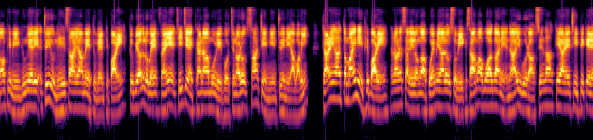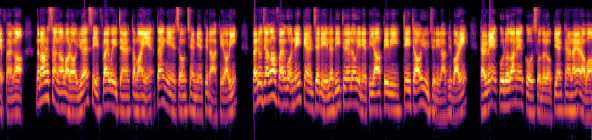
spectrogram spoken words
ကောင်းဖြစ်ပြီးလူငယ်တွေအတွေ့အကြုံလေးစားရမယ့်သူလည်းဖြစ်ပါတယ်။သူပြောသလိုပဲဗန်ရဲ့ကြီးကျယ်ခမ်းနားမှုတွေကိုကျွန်တော်တို့စတင်မြင်တွေ့နေရပါပြီ။ဒါတွေဟာတမိုင်းနေဖြစ်ပါတယ်။2024တုန်းကပွဲများလို့ဆိုပြီးကစားမပွားကနေအနားယူဖို့တောင်စဉ်းစားခဲ့ရတဲ့အထိဖြစ်ခဲ့တဲ့ဗန်က2025မှာတော့ USA Flyweight တန်းတမိုင်းရဲ့အသက်ငယ်ဆုံးချန်ပီယံဖြစ်လာခဲ့ပါပြီ။ဗန်နိုဂျာကဗန်ကိုအနေကန်ချက်တွေလက်သီးတွဲလုံးနေနဲ့ဖိအားပေးပြီးတိတ်တောင်းယူချင်နေတာဖြစ်ပါတယ်။ဒါပေမဲ့ကိုဒေါ်လာနဲ့ကိုဆိုသလိုပြန်ခံလိုက်ရတာပါ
